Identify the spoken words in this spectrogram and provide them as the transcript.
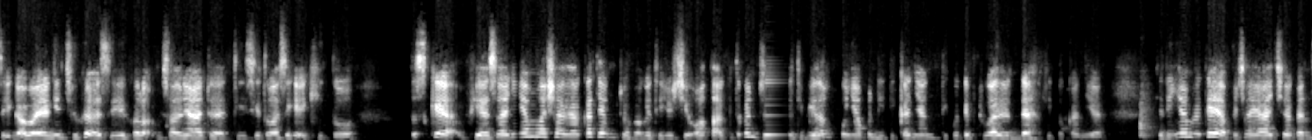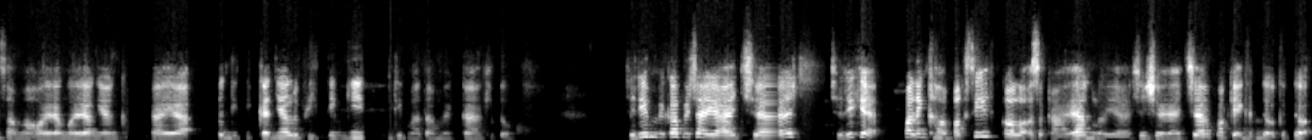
sih, nggak bayangin juga sih kalau misalnya ada di situasi kayak gitu. Terus kayak biasanya masyarakat yang udah banget dicuci otak gitu kan bisa dibilang punya pendidikan yang dikutip dua rendah gitu kan ya. Jadinya mereka ya percaya aja kan sama orang-orang yang kayak pendidikannya lebih tinggi di mata mereka gitu. Jadi mereka percaya aja, jadi kayak paling gampang sih kalau sekarang loh ya, jujur aja pakai gedok-gedok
